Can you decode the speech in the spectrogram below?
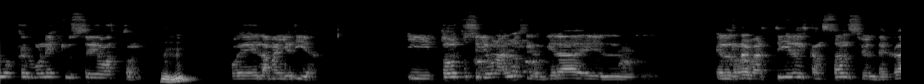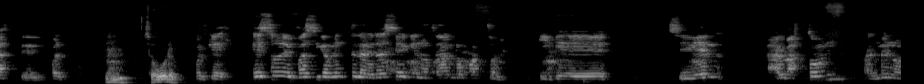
los carbones que usé de bastón. Fue la mayoría. Y todo esto seguía una lógica, que era el, el repartir el cansancio, el desgaste del cuerpo. Mm, seguro. Porque eso es básicamente la gracia que nos dan los bastones. Y que si bien al bastón, al menos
